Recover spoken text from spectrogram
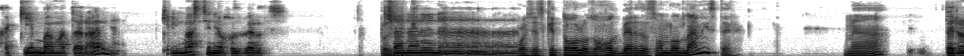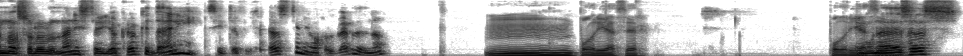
¿a quién va a matar Arya? ¿Quién más tiene ojos verdes? Pues, pues, es que todos los ojos verdes son los Lannister. ¿Verdad? Pero no solo los Lannister. Yo creo que Danny, si te fijas, tiene ojos verdes, ¿no? Mm, podría ser. Podría en ser. Una de esas,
